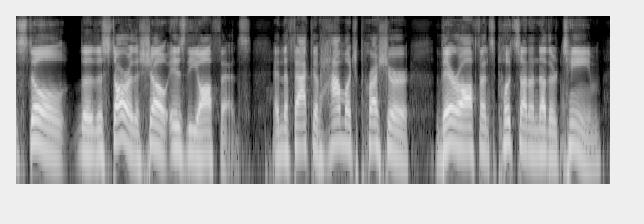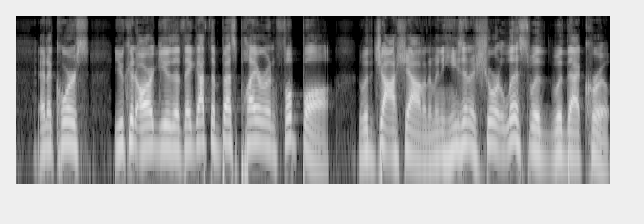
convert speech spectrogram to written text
still the the star of the show is the offense and the fact of how much pressure their offense puts on another team. And of course, you could argue that they got the best player in football with Josh Allen. I mean, he's in a short list with with that crew.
